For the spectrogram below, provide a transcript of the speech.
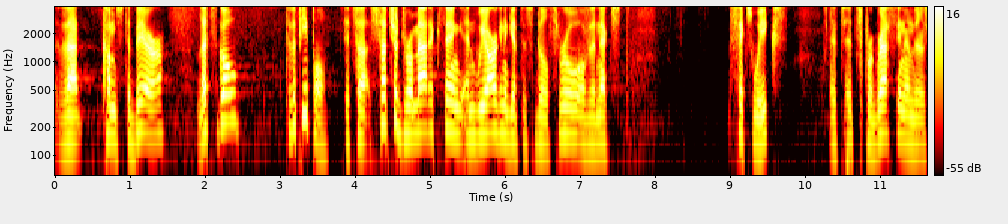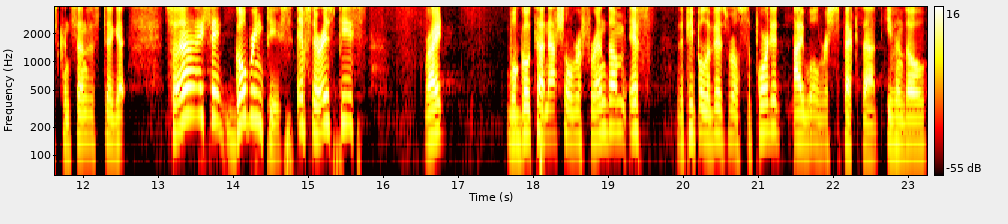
that comes to bear, let's go to the people. It's a, such a dramatic thing, and we are going to get this bill through over the next six weeks. It's, it's progressing, and there's consensus to get. So then I say, go bring peace. If there is peace, right, we'll go to a national referendum. If the people of Israel support it, I will respect that, even though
